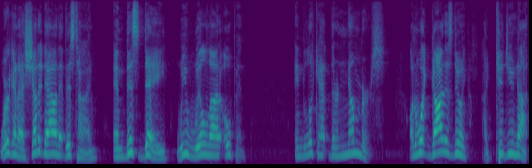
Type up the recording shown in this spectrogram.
we're gonna shut it down at this time, and this day we will not open. And look at their numbers on what God is doing. I kid you not.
